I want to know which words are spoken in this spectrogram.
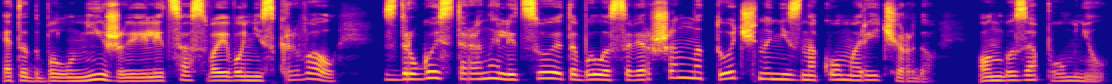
Этот был ниже и лица своего не скрывал. С другой стороны, лицо это было совершенно точно незнакомо Ричарду. Он бы запомнил.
